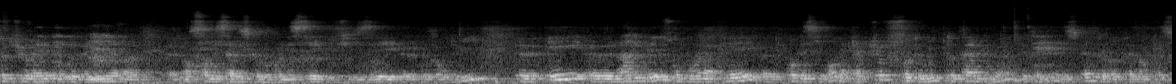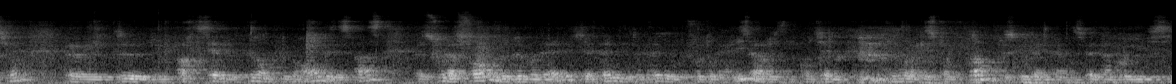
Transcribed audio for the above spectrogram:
structurée pour devenir euh, l'ensemble des services que vous connaissez et utilisez euh, aujourd'hui, et l'arrivée de ce qu'on pourrait appeler progressivement la capture photonique totale du monde, c'est-à-dire une espèce de représentation d'une partielle de plus en plus grande des espaces sous la forme de modèles qui atteignent des degrés de, photoréalisme. Alors ils contiennent toujours la question du temps, puisque il y a une espèce d'inconnu ici,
